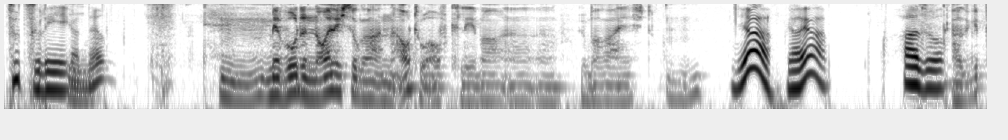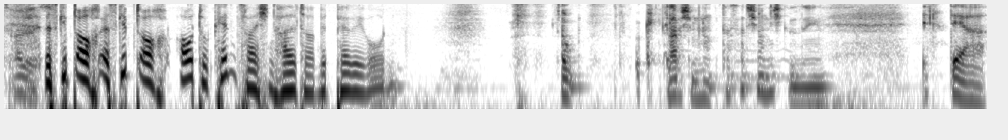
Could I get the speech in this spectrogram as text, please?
zuzulegen. Mhm. Ne? Mhm. Mir wurde neulich sogar ein Autoaufkleber äh, überreicht. Mhm. Ja, ja, ja. Also, also gibt's alles. Es gibt auch, es gibt auch Autokennzeichenhalter mit Perioden. Oh, okay. Das, ich, das hatte ich noch nicht gesehen ist der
